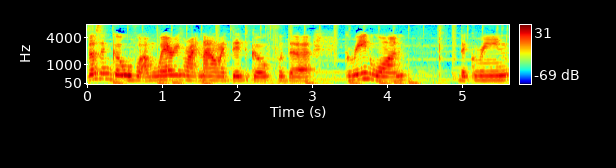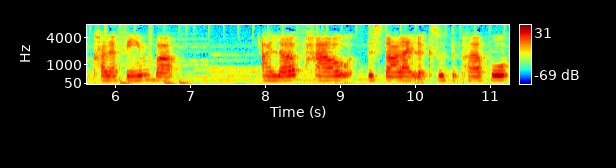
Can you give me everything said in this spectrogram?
doesn't go with what i'm wearing right now. I did go for the green one the green color theme but I love how the Starlight looks with the purple.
